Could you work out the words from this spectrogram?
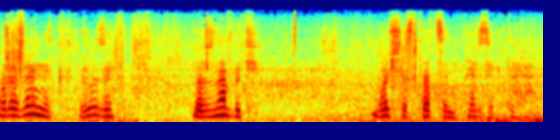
Урожайность. Кукурузы должна быть больше 100 центнер с гектара.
